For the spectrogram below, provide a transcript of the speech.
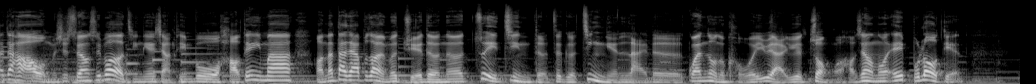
大家好，我们是 Sun Super。今天想听部好电影吗？好，那大家不知道有没有觉得呢？最近的这个近年来的观众的口味越来越重了，好像说哎不露点。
